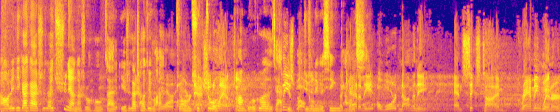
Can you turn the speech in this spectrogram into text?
然后 Lady Gaga 是在去年的时候在，也是在超级碗专门去做唱国歌的嘉宾就是那个新 Award nominee and six-time Grammy winner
